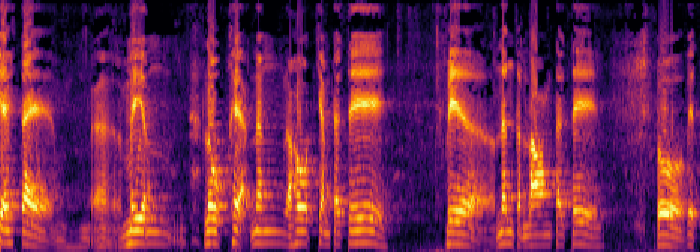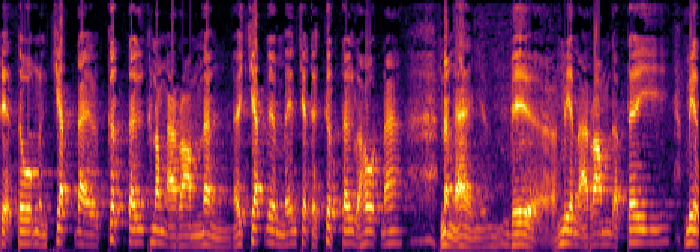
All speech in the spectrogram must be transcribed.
ចេះតែមានលោភៈនឹងរហូតចឹងទៅទេវានឹងកន្លងទៅទេ ព្រោះវាតេតួងនឹងចិត្តដែលគិតទៅក្នុងអារម្មណ៍ហ្នឹងហើយចិត្តវាមិនមែនចិត្តតែគិតទៅរហូតណានឹងឯងវាមានអារម្មណ៍ដតីមាន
